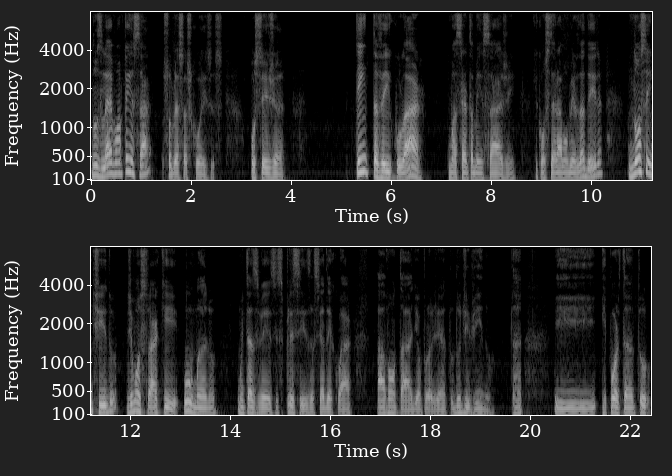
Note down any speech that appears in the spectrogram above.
nos levam a pensar sobre essas coisas. Ou seja, tenta veicular uma certa mensagem que consideravam verdadeira, no sentido de mostrar que o humano muitas vezes precisa se adequar à vontade, ao projeto do divino. Né? E, e, portanto,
